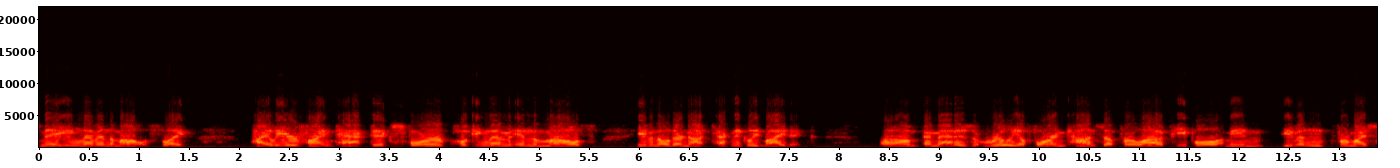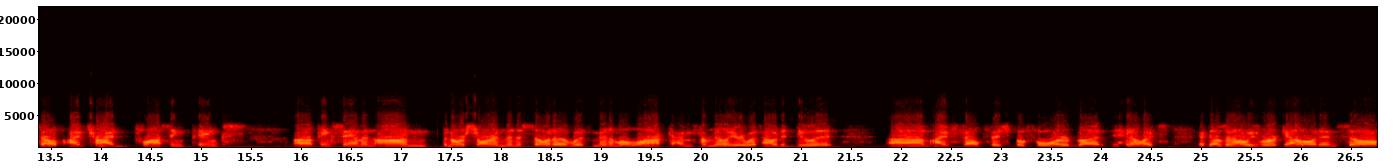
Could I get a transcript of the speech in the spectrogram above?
snagging them in the mouth. Like highly refined tactics for hooking them in the mouth, even though they're not technically biting. Um, and that is really a foreign concept for a lot of people. I mean, even for myself, I've tried flossing pinks, uh, pink salmon on the North Shore in Minnesota with minimal luck. I'm familiar with how to do it. Um, I've felt fish before, but you know, it's it doesn't always work out. And so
